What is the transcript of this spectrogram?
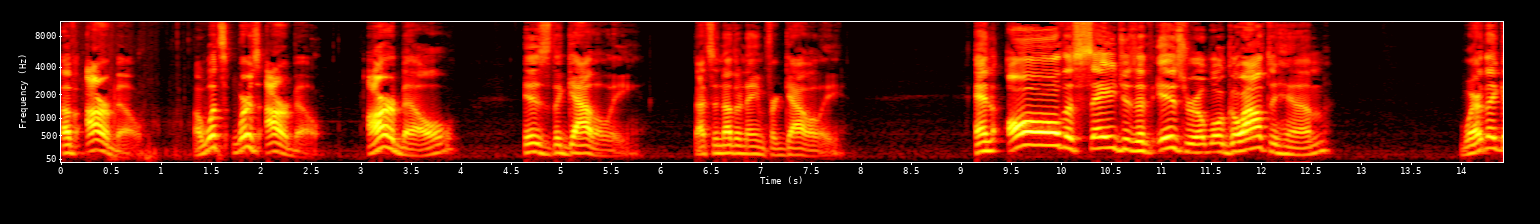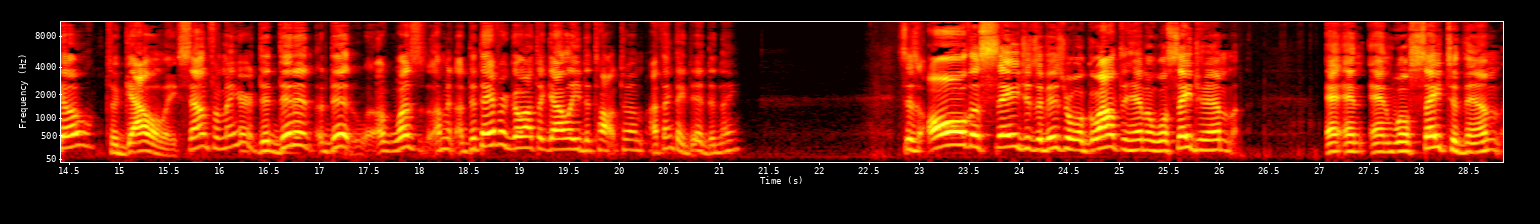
of Arbel. Uh, what's Where's Arbel? Arbel is the Galilee. That's another name for Galilee. And all the sages of Israel will go out to him Where they go? To Galilee. Sound familiar? Did did it did was I mean did they ever go out to Galilee to talk to him? I think they did, didn't they? It says all the sages of Israel will go out to him and will say to him and, and and will say to them,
